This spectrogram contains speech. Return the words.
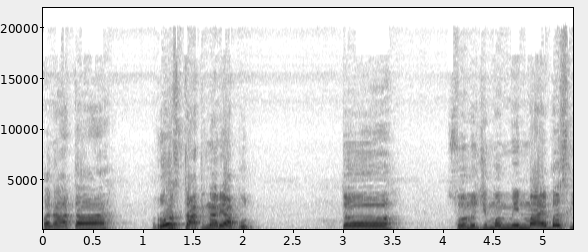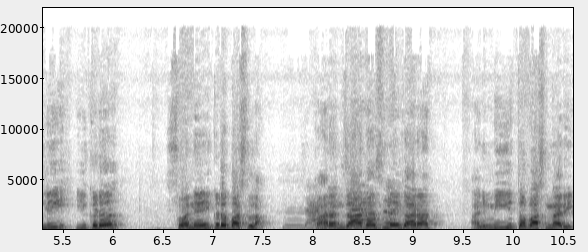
पण आता रोज टाकणार आहे आपण. तर सोनूची मम्मी न माय बसली इकडं सोन्या इकडं बसला. कारण जागाच नाही घरात आणि मी इथं बसणार. आहे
